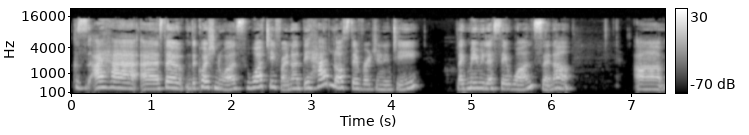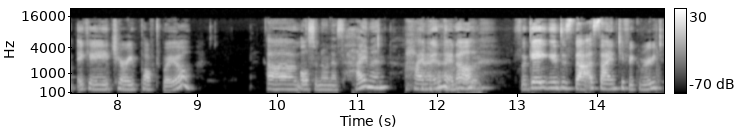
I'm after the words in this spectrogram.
Because I had uh, so the question was, what if I know they had lost their virginity, like maybe let's say once, I know, um, aka cherry popped boyo, um, also known as hymen. hymen, I know. So getting into that scientific route,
